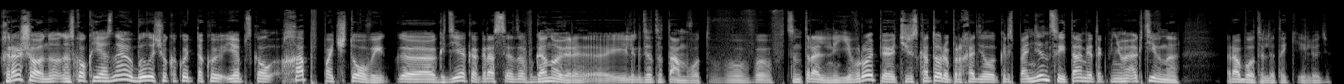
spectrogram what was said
Хорошо, но, насколько я знаю, был еще какой-то такой, я бы сказал, хаб почтовый, э, где как раз это в Ганновере э, или где-то там, вот в, в, Центральной Европе, через который проходила корреспонденция, и там, я так понимаю, активно работали такие люди.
